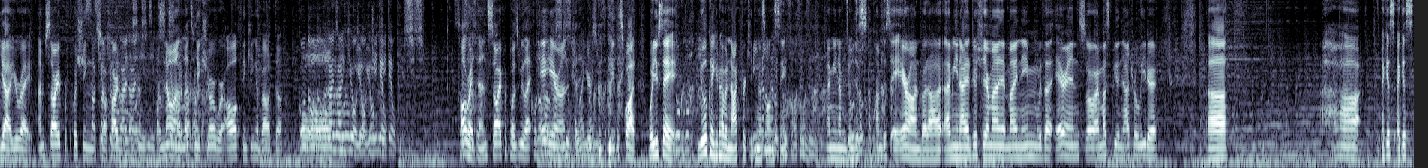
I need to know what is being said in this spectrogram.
Yeah, you're right. I'm sorry for pushing so hard before. From now on, let's make sure we're all thinking about the whole... Alright then, so I propose we let. Aaron head here lead the squad. What do you say? You look like you'd have a knack for keeping us all in sync. I mean, I'm, I'm just I'm just A. Aaron, but uh, I mean, I do share my my name with uh, Aaron, so I must be a natural leader. Uh, uh, I guess I guess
